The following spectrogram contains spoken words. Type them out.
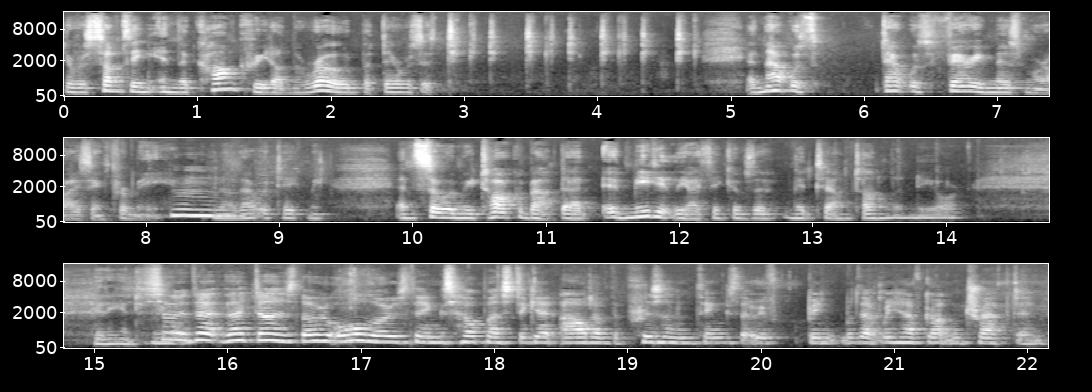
there was something in the concrete on the road, but there was a tick, tick, tick, tick, tick, tick, tick, and that was that was very mesmerizing for me. You know, that would take me. And so when we talk about that, immediately I think of the Midtown Tunnel in New York, getting into So that that does though all those things help us to get out of the prison things that we've been that we have gotten trapped in.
